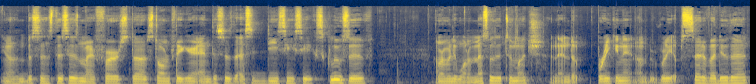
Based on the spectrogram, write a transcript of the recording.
You know, but since this is my first uh, Storm figure and this is the DCC exclusive, I don't really want to mess with it too much and end up breaking it. I'm really upset if I do that.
